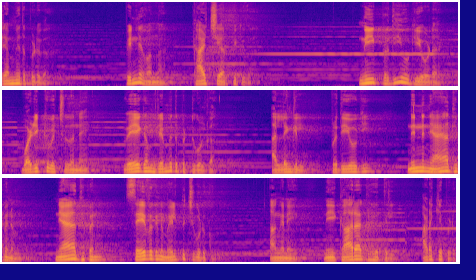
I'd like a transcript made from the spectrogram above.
രമ്യതപ്പെടുക. പിന്നെ വന്ന് കാഴ്ചയർപ്പിക്കുക. നീ പ്രതിയോഗിയോട് വഴിക്ക് വെച്ചു തന്നെ വേഗം രമ്യതപ്പെട്ടുകൊള്ളുക. അല്ലെങ്കിൽ പ്രതിയോഗി നിന്നെ ന്യായാധിപനും ന്യായാധിപൻ സേവകനും ഏൽപ്പിച്ചു കൊടുക്കും. അങ്ങനെ നീ കാരാഗ്രഹത്തിൽ അടയ്ക്കപ്പെടും.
